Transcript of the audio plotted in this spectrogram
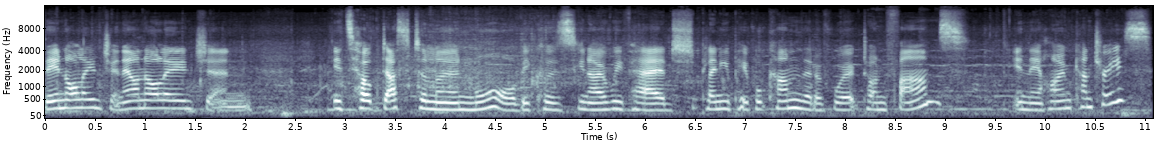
their knowledge and our knowledge and it's helped us to learn more because you know we've had plenty of people come that have worked on farms in their home countries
